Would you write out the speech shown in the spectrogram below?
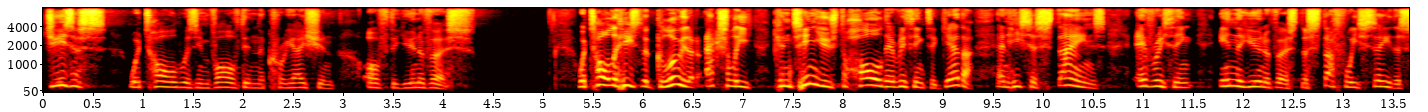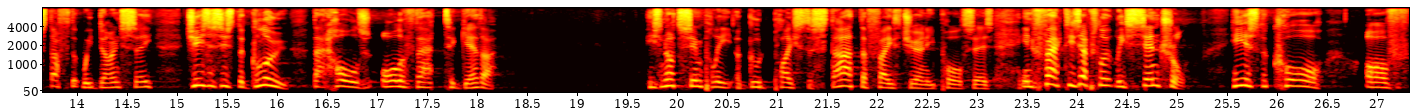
Jesus, we're told, was involved in the creation of the universe. We're told that he's the glue that actually continues to hold everything together and he sustains everything in the universe, the stuff we see, the stuff that we don't see. Jesus is the glue that holds all of that together. He's not simply a good place to start the faith journey, Paul says. In fact, he's absolutely central. He is the core of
